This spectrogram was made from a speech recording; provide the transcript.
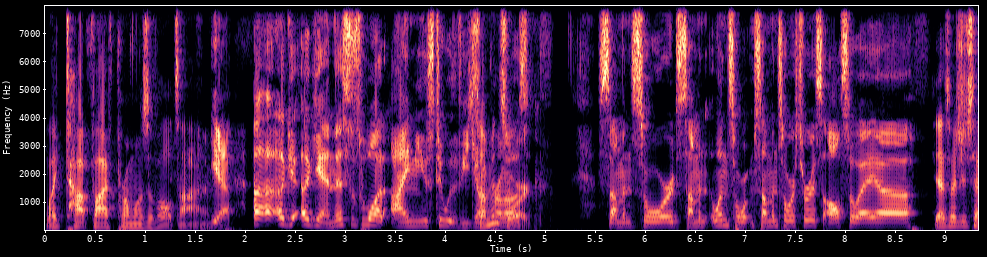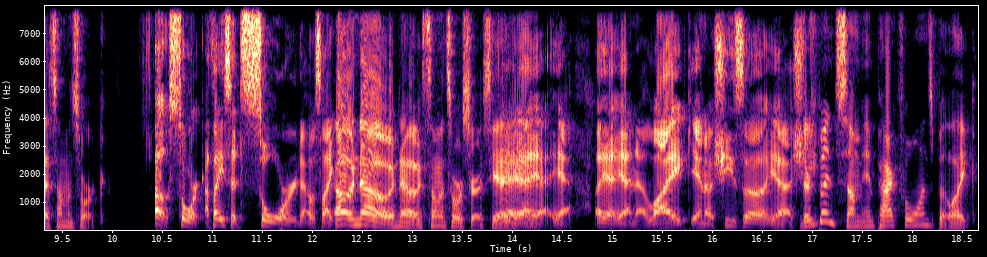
like top five promos of all time. Yeah. Uh, again, this is what I'm used to with V Jump Summon promos. Sorg. Summon Sword. Summon when Sor- Summon Sorceress. Also a. Uh, Yeah, that's what I just said. Summon Sork. oh, Sork. I thought you said Sword. I was like. Oh no, no, Summon Sorceress. Yeah, yeah, yeah, yeah, yeah. yeah. Oh, yeah, yeah. No, like you know, she's uh, yeah. She, There's been some impactful ones, but like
